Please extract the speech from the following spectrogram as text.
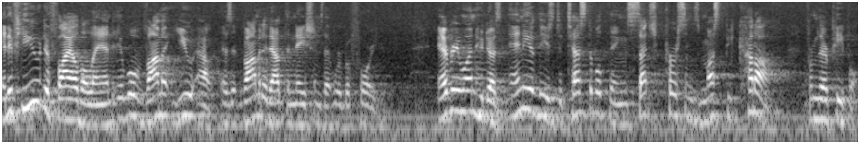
And if you defile the land, it will vomit you out, as it vomited out the nations that were before you. Everyone who does any of these detestable things, such persons must be cut off from their people.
